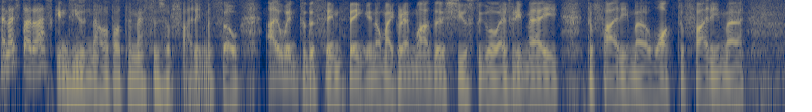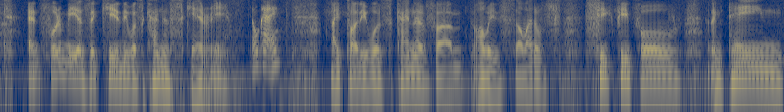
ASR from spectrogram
and I started asking, "Do you know about the message of Fatima?" So I went to the same thing. You know, my grandmother she used to go every May to Fatima, walk to Fatima and for me as a kid, it was kind of scary. Okay. I thought it was kind of um, always a lot of sick people in pain.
